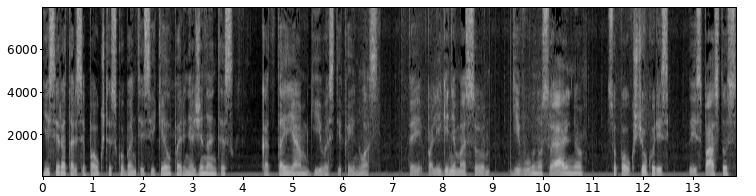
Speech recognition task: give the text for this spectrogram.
Jis yra tarsi paukštis, skubantis į kilpą ir nežinantis, kad tai jam gyvasti kainuos. Tai palyginimas su gyvūnu, su elniu, su paukščiu, kuris į pastus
